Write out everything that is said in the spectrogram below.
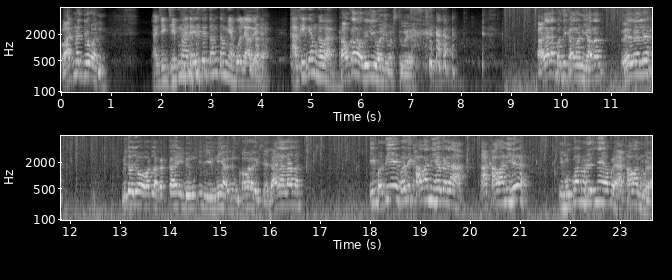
વાત નથી જોવાની. આજે જીભમાં જઈ રીતે તમ તમ્યા બોલાવે છે. આખી કેમ ખાવા? ખાવ ખાવા વેલી વાળી વસ્તુ હે. હાલ હાલ હાલ, બધી ખાવાની હાલાલ હાલ. લે લે લે. મિત્રો જો આટલા કટકા હે, બે મૂકી દઈએ એમ નહીં આવે હું ખવડાવી છે. લા લા લા એ બધી બધી ખાવાની હે પેલા. આ ખાવાની હે એ મૂકવાનું હે જ નહીં આપણે આ ખાવાનું હે.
